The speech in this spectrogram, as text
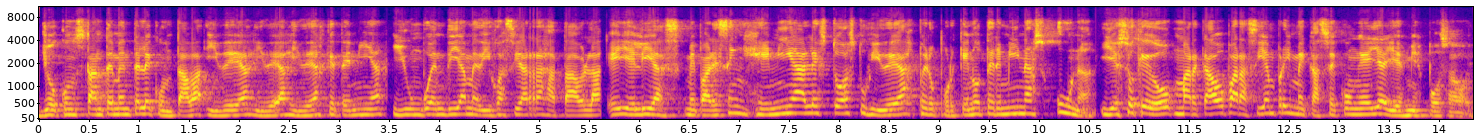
yo constantemente le contaba ideas, ideas, ideas que tenía y un buen día me dijo así a rajatabla, hey Elías, me parecen geniales todas tus ideas, pero ¿por qué no terminas una? Y eso quedó marcado para siempre y me casé con ella y es mi esposa hoy.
